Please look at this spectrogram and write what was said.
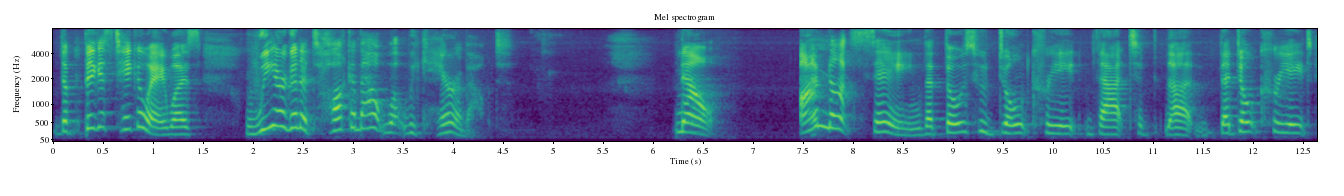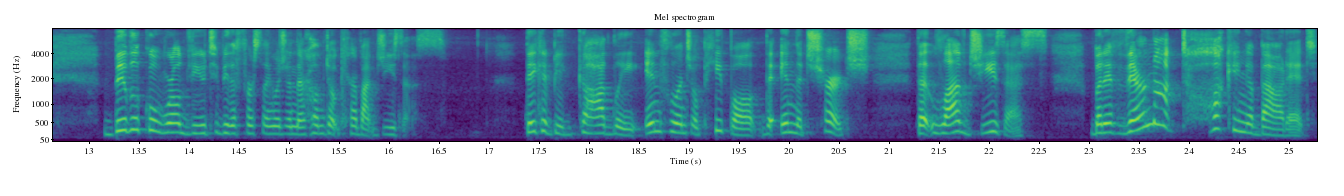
the biggest takeaway was we are going to talk about what we care about. Now, I'm not saying that those who don't create that to, uh, that don't create biblical worldview to be the first language in their home don't care about Jesus. They could be godly, influential people in the church that love Jesus. But if they're not talking about it,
